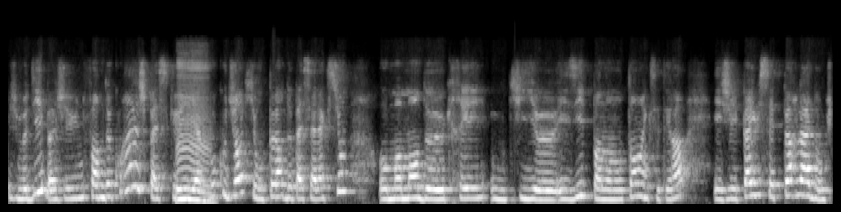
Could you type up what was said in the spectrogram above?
je me dis, bah, j'ai eu une forme de courage parce qu'il y a mmh. beaucoup de gens qui ont peur de passer à l'action au moment de créer ou qui euh, hésitent pendant longtemps, etc. Et j'ai pas eu cette peur-là. Donc,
